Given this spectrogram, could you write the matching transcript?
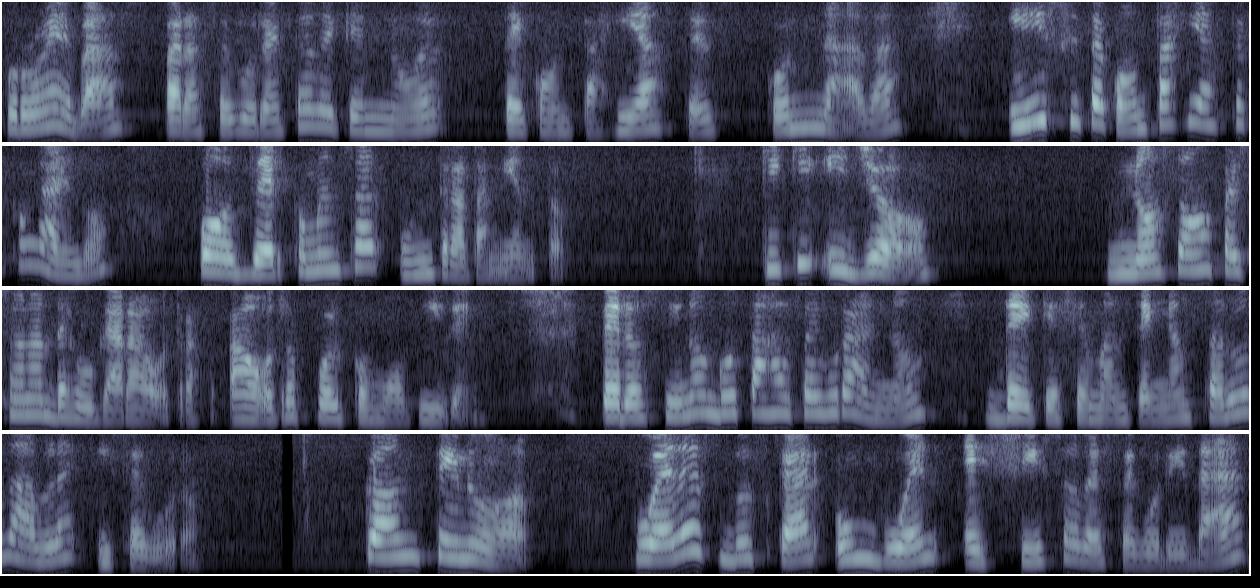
pruebas para asegurarte de que no te contagiaste con nada y si te contagiaste con algo, poder comenzar un tratamiento. Kiki y yo no somos personas de jugar a, a otros por cómo viven, pero sí nos gusta asegurarnos de que se mantengan saludables y seguros. Continúo. Puedes buscar un buen hechizo de seguridad,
